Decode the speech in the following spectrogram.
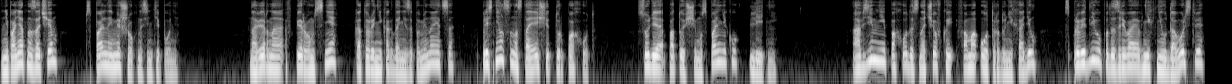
Непонятно зачем, спальный мешок на синтепоне. Наверное, в первом сне, который никогда не запоминается, приснился настоящий турпоход. Судя по тощему спальнику, летний. А в зимние походы с ночевкой Фома отроду не ходил, справедливо подозревая в них неудовольствие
